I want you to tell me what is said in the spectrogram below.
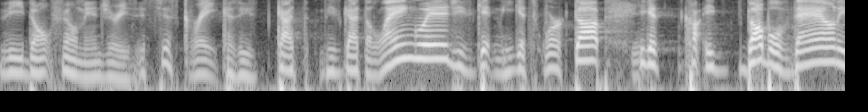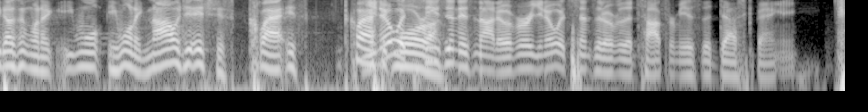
The don't film injuries. It's just great because he's got he's got the language. He's getting he gets worked up. He gets he doubles down. He doesn't want to. He won't he won't acknowledge it. It's just class. It's classic You know what Mora. season is not over? You know what sends it over the top for me is the desk banging.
